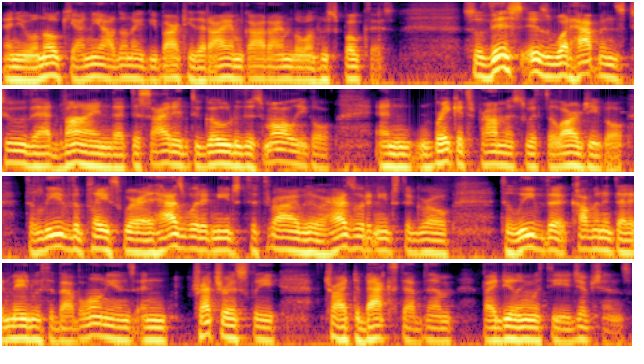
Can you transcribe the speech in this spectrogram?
and you will know, ki ani Adonai dibarti, that I am God, I am the one who spoke this. So this is what happens to that vine that decided to go to the small eagle and break its promise with the large eagle, to leave the place where it has what it needs to thrive, or has what it needs to grow, to leave the covenant that it made with the Babylonians and treacherously tried to backstab them by dealing with the Egyptians.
